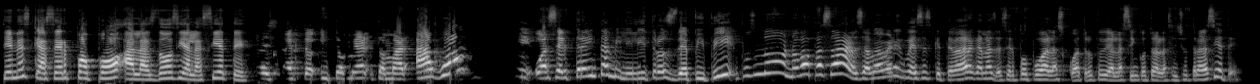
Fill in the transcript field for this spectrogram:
Tienes que hacer popó a las dos y a las siete. Exacto, y tomar, tomar agua o hacer 30 mililitros de pipí, pues no, no va a pasar. O sea, va a haber veces que te va a dar ganas de hacer popó a las 4, otro día a las 5, otra a las 6, otra a las 7.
